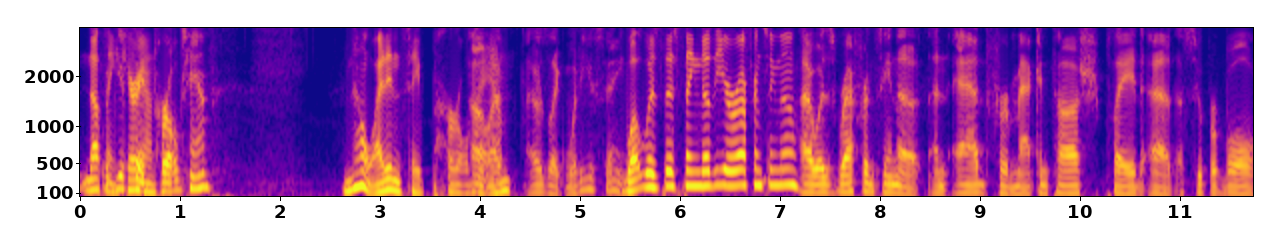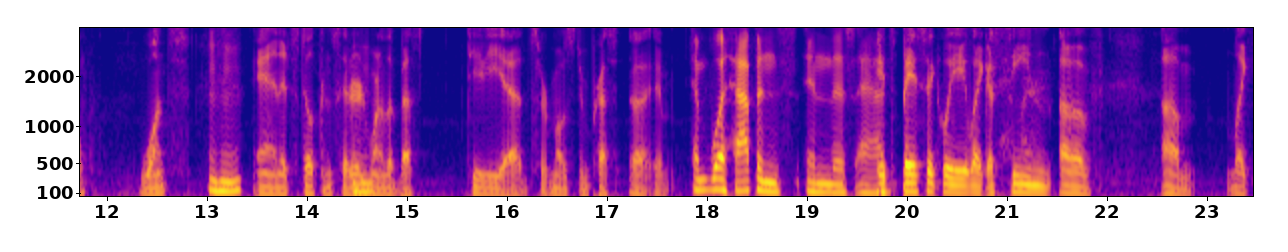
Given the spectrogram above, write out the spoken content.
Nothing. Did you Carry say on. Pearl Jam? No, I didn't say Pearl Oh, I, Jam. I was like, what are you saying? what was this thing though that you're referencing though? I was referencing a an ad for Macintosh played at a Super Bowl once. mm-hmm. and it's still considered Mhm. one of the best TV ads or most impressive. Uh, And what happens in this ad? it's basically like a scene of, um, like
